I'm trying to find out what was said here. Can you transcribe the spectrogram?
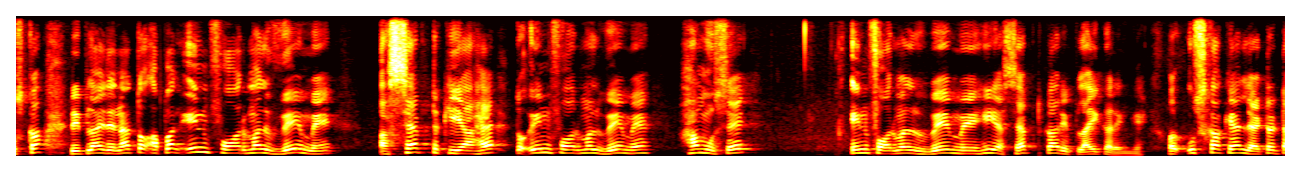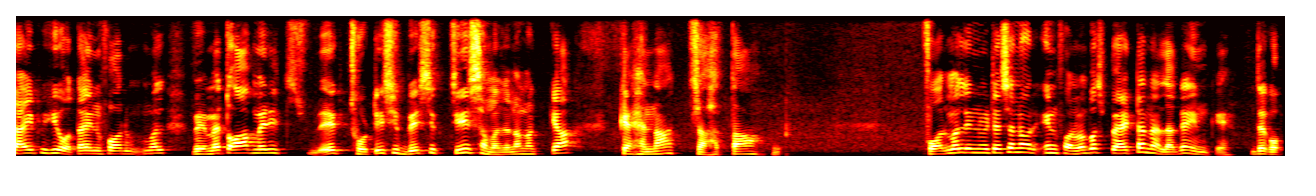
उसका रिप्लाई देना। तो अपन इनफॉर्मल वे में एक्सेप्ट किया है तो इनफॉर्मल वे में हम उसे इनफॉर्मल वे में ही एक्सेप्ट का रिप्लाई करेंगे। और उसका क्या लेटर टाइप ही होता है इनफॉर्मल वे में। तो आप मेरी एक छोटी सी बेसिक चीज़ समझना। मैं क्या कहना चाहता हूँ। फॉर्मल इनविटेशन और इनफॉर्मल बस पैटर्न अलग है इनके। देखो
